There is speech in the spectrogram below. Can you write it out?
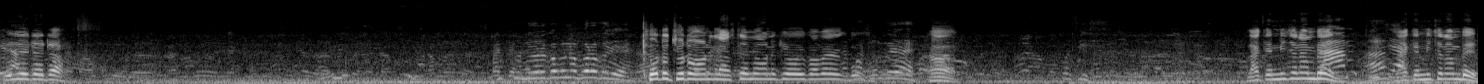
এই যে এটা এটা। ছোট ছোট অনেক লাস্ট টাইমে অনেকে ওইভাবে হ্যাঁ। লাখের নিচে নামবেন? লাখের নিচে নামবেন?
